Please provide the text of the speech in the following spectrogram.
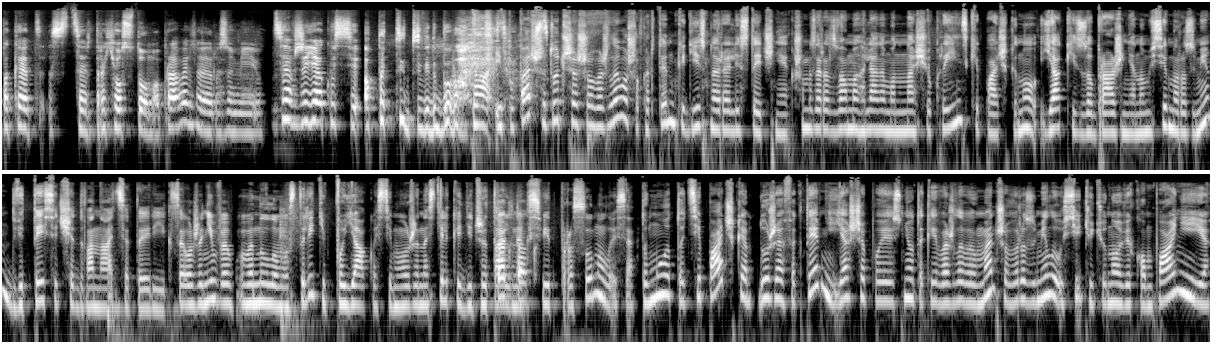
пакет з трахіостома, правильно я розумію? Це вже якось апетит відбиває. Так, і по-перше, тут ще що важливо, що картинки дійсно реалістичні. Якщо ми зараз з вами глянемо на наші українські пачки, ну якість зображення, ну ми всі ми розуміємо, 2012 рік. Це вже ніби в минулому столітті по якості. Ми вже настільки діджитальний так, так. світ просунулися. Тому то ці пачки дуже ефективні. Я ще поясню такий важливий момент, що ви розуміли, усі тютюнові компанії,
